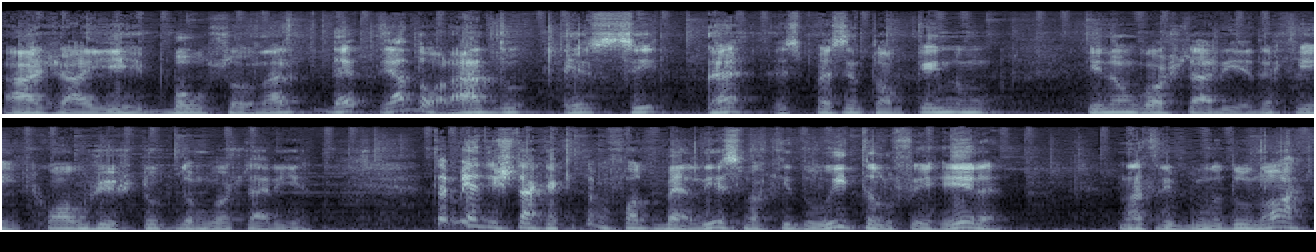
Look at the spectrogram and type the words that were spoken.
a Jair Bolsonaro, que deve ter adorado esse, né, esse percentual. Quem não, quem não gostaria, né? Quem, qual gestor que não gostaria? Também destaca aqui, tem uma foto belíssima aqui do Ítalo Ferreira, na tribuna do Norte.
